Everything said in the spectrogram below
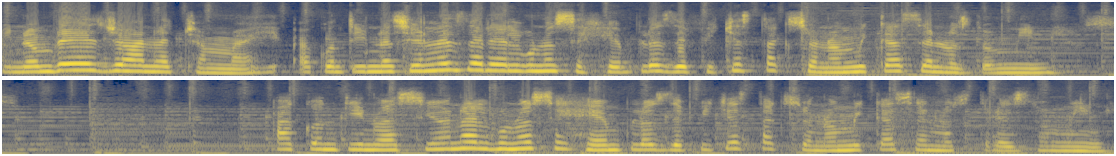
Mi nombre es Joana Chamay. A continuación les daré algunos ejemplos de fichas taxonómicas en los dominios. A continuación, algunos ejemplos de fichas taxonómicas en los tres dominios.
